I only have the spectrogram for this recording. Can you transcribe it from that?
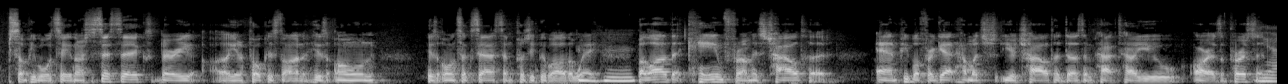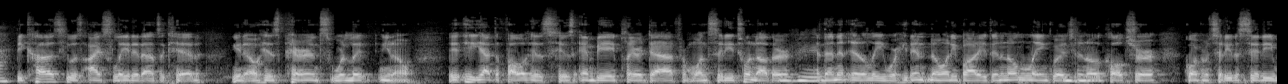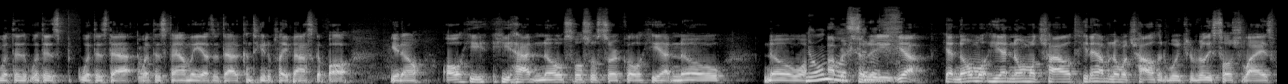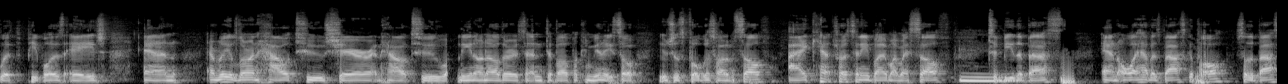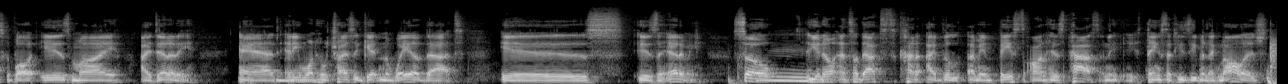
some people would say narcissistic, very uh, you know focused on his own his own success and pushing people out of the way. But a lot of that came from his childhood. And people forget how much your childhood does impact how you are as a person Yeah. because he was isolated as a kid. You know, his parents were lit. You know, he- had to follow his his NBA player dad from one city to another, mm-hmm. and then in Italy where he didn't know anybody, didn't know the language, didn't know the mm-hmm. culture, going from city to city with his, with his with his dad with his family as his dad continued to play basketball. You know, all he he had no social circle. He had no no uh, Normal sort opportunity. of- Yeah, he had normal. He had normal child. He didn't have a normal childhood where he could really socialize with people his age and and really learn how to share and how to lean on others and develop a community. So he was just focused on himself. I can't trust anybody by myself to be the best, and all I have is basketball. So the basketball is my identity, and anyone who tries to get in the way of that is is the enemy. So you mm. know, and so that's kind of I, I mean, based on his past and things that he's even acknowledged,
